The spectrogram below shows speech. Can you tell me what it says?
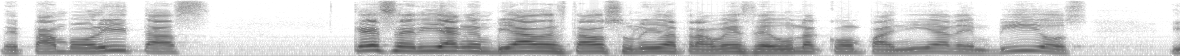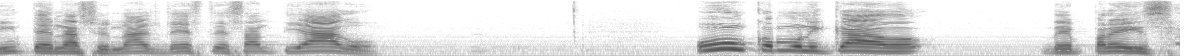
de tamboritas que serían enviados a Estados Unidos a través de una compañía de envíos internacional desde Santiago. Un comunicado de prensa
